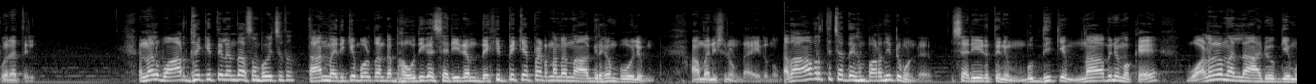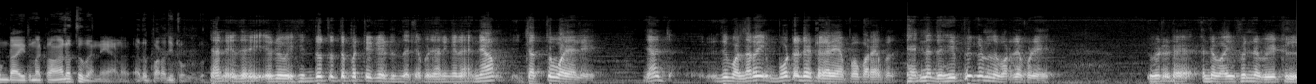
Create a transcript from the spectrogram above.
പുനത്തിൽ. എന്നാൽ വാർദ്ധക്യത്തിൽ എന്താ സംഭവിച്ചത്? താൻ മരിക്കുമ്പോൾ തന്റെ ഭൗതിക ശരീരം ദഹിപ്പിക്കപ്പെടണമെന്ന ആഗ്രഹം പോലും ആ മനുഷ്യനുണ്ടായിരുന്നു. അത് ആവർത്തിച്ച് അദ്ദേഹം പറഞ്ഞിട്ടുമുണ്ട് ശരീരത്തിനും ബുദ്ധിക്കും നാവിനുമൊക്കെ വളരെ നല്ല ആരോഗ്യം ഉണ്ടായിരുന്ന കാലത്ത് തന്നെയാണ് അത് പറഞ്ഞിട്ടുള്ളത്. ഞാൻ ഇത് ഒരു ഹിന്ദുത്വത്തെ പറ്റി എഴുതുന്നില്ല അപ്പൊ ഞാനിങ്ങനെ ഞാൻ ചത്തുപോയാലേ ഞാൻ ഇത് വളരെ ഇമ്പോർട്ടന്റ് ആയിട്ടുള്ള കാര്യം അപ്പോൾ പറയാൻ എന്നെ എന്നെ ദഹിപ്പിക്കണമെന്ന് പറഞ്ഞപ്പോഴേ ഇവരുടെ എന്റെ വൈഫിന്റെ വീട്ടിൽ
